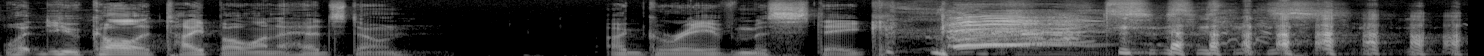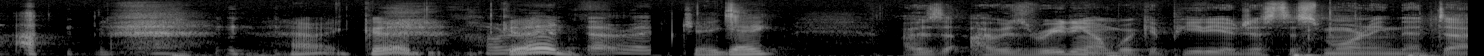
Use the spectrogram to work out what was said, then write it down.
What do you call a typo on a headstone? A grave mistake. All right, good. Good. All right. J Gay. I was I was reading on Wikipedia just this morning that uh,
